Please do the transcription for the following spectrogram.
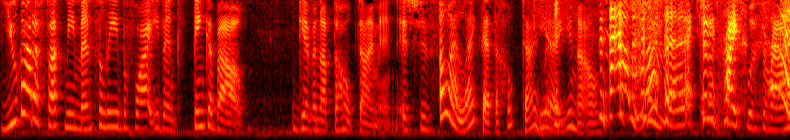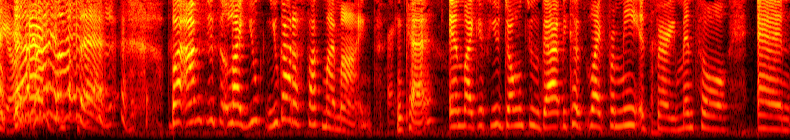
you gotta fuck me mentally before I even think about giving up the Hope Diamond. It's just Oh, I like that. The Hope Diamond. yeah, you know, I love that. shit is priceless around here. Okay? I love that. But I'm just like you. You gotta fuck my mind. Okay. And like if you don't do that, because like for me, it's very mental. And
